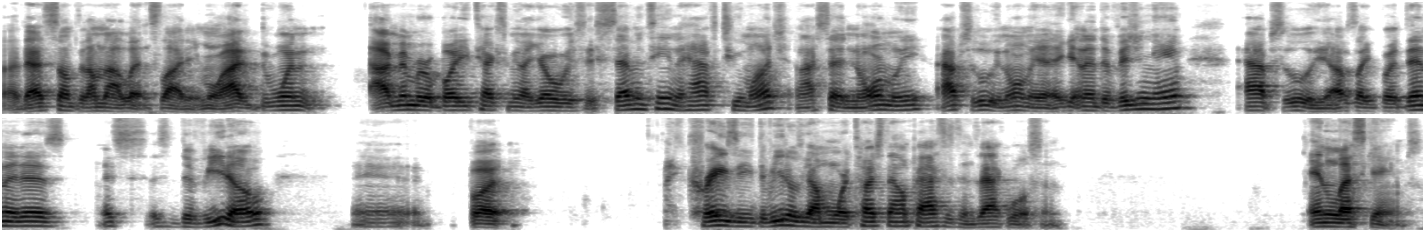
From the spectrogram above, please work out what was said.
Uh, that's something I'm not letting slide anymore. I when I remember a buddy texted me like, "Yo, is it 17 and a half too much?" And I said, "Normally, absolutely, normally. Again, a division game, absolutely." I was like, "But then it is, it's it's DeVito, but crazy. DeVito's got more touchdown passes than Zach Wilson in less games.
